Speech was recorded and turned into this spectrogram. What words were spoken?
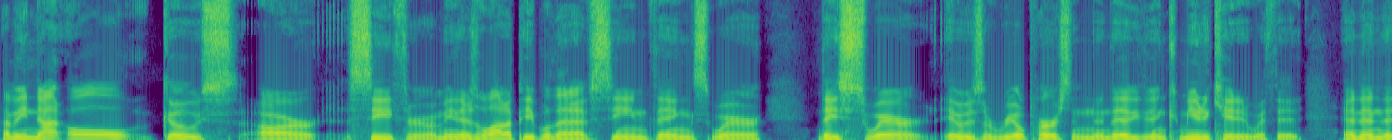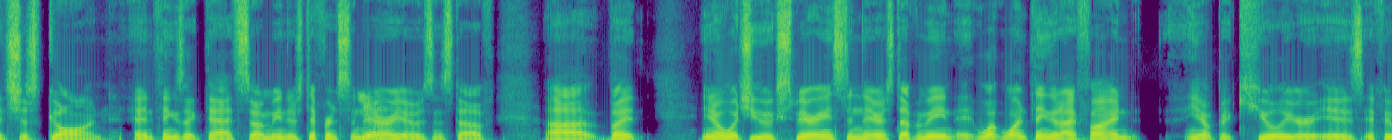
I mean, not all ghosts are see through. I mean, there's a lot of people that have seen things where they swear it was a real person and they've even communicated with it and then it's just gone and things like that. So, I mean, there's different scenarios and stuff. Uh, but, you know, what you experienced in there and stuff. I mean, it, what one thing that I find you know peculiar is if it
